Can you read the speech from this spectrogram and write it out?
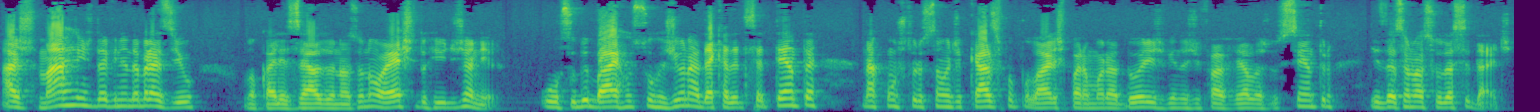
às margens da Avenida Brasil, localizado na zona oeste do Rio de Janeiro. O subbairro surgiu na década de 70 na construção de casas populares para moradores vindos de favelas do centro e da zona sul da cidade.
